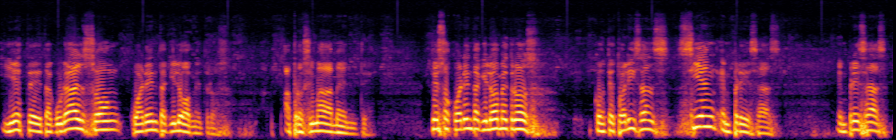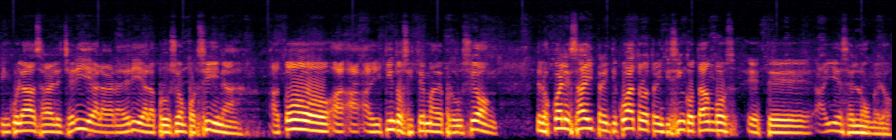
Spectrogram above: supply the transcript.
y este de Tacural son 40 kilómetros aproximadamente. De esos 40 kilómetros contextualizan 100 empresas, empresas vinculadas a la lechería, a la ganadería, a la producción porcina, a todo, a, distintos sistemas de producción, de los cuales hay 34 o 35 tambos, este, ahí es el número,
